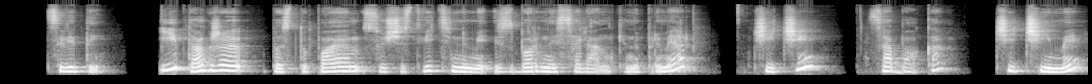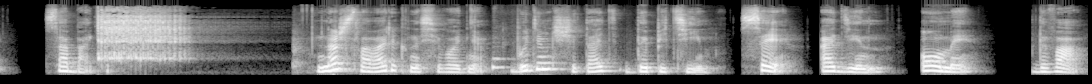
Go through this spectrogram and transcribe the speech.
– цветы. И также поступаем существительными из сборной солянки. Например, чичи – собака, чичиме – собаки. Наш словарик на сегодня. Будем считать до пяти. Се – один, оме – два,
